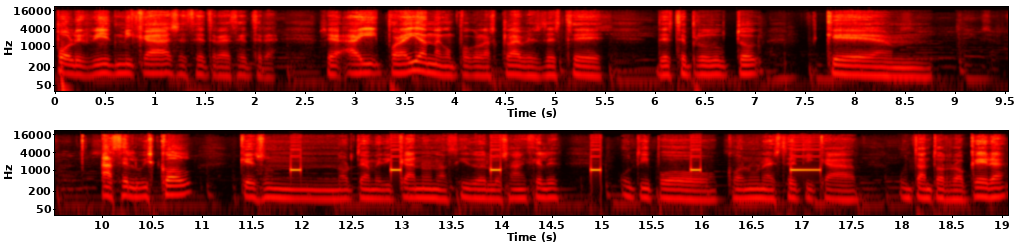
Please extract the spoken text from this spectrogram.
polirrítmicas, etcétera, etcétera. O sea, ahí, por ahí andan un poco las claves de este, de este producto que em, hace Luis Cole, que es un norteamericano nacido en Los Ángeles, un tipo con una estética un tanto rockera,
